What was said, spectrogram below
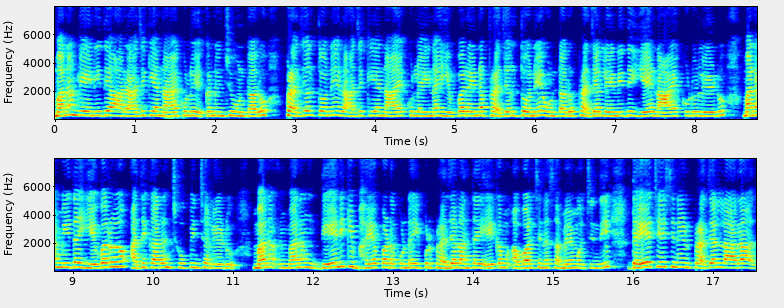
మనం లేనిదే ఆ రాజకీయ నాయకులు ఎక్కడి నుంచి ఉంటారు? ప్రజలతోనే రాజకీయ నాయకులైనా ఎవరైనా ప్రజలతోనే ఉంటారు. ప్రజలు లేనిది ఏ నాయకుడు లేడు. మన మీద ఎవరు అధికారం చూపించలేడు. మన మనం దేనికి భయపడకుండా ఇప్పుడు ప్రజలంతా ఏకం అవ్వాల్సిన సమయం వచ్చింది. దయచేసి నేను ప్రజల్లారా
